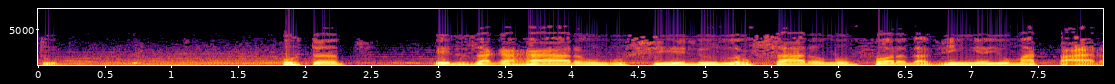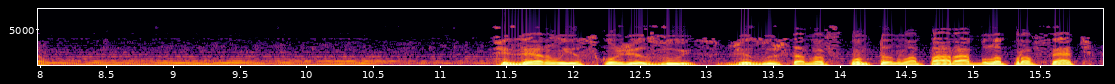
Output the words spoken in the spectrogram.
tudo. Portanto, eles agarraram o filho, lançaram-no fora da vinha e o mataram. Fizeram isso com Jesus. Jesus estava contando uma parábola profética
